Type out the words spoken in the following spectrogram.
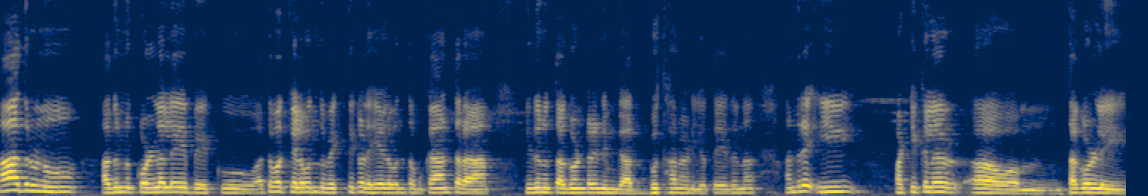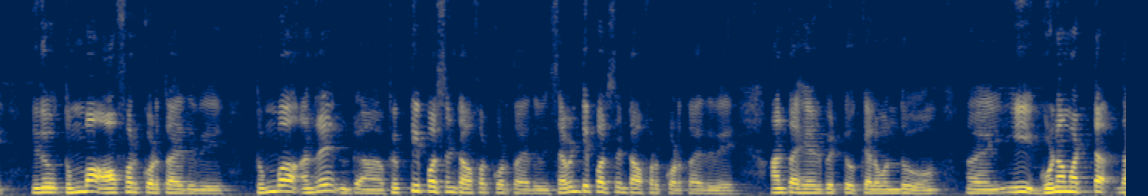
ಆದ್ರೂ ಅದನ್ನು ಕೊಳ್ಳಲೇಬೇಕು. ಅಥವಾ ಕೆಲವೊಂದು ವ್ಯಕ್ತಿಗಳು ಹೇಳುವಂಥ ಮುಖಾಂತರ ಇದನ್ನು ತಗೊಂಡ್ರೆ ನಿಮಗೆ ಅದ್ಭುತ ನಡೆಯುತ್ತೆ. ಇದನ್ನು ಅಂದರೆ ಈ ಪರ್ಟಿಕ್ಯುಲರ್ ತಗೊಳ್ಳಿ. ಇದು ತುಂಬ ಆಫರ್ ಕೊಡ್ತಾ ಇದ್ದೀವಿ ತುಂಬ ಅಂದರೆ ಫಿಫ್ಟಿ ಪರ್ಸೆಂಟ್ ಆಫರ್ ಕೊಡ್ತಾ ಇದ್ದೀವಿ ಸೆವೆಂಟಿ ಪರ್ಸೆಂಟ್ ಆಫರ್ ಕೊಡ್ತಾ ಇದ್ದೀವಿ ಅಂತ ಹೇಳಿಬಿಟ್ಟು ಕೆಲವೊಂದು ಈ ಗುಣಮಟ್ಟದ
